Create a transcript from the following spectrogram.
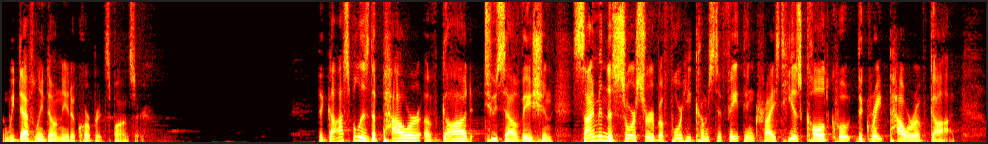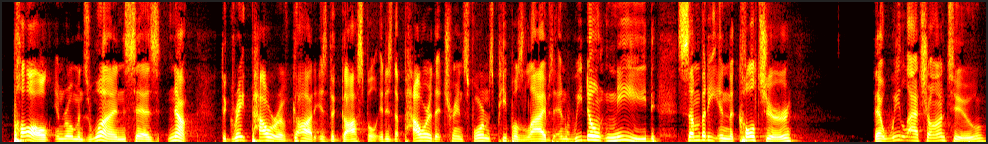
And we definitely don't need a corporate sponsor. The gospel is the power of God to salvation. Simon the sorcerer, before he comes to faith in Christ, he is called, quote, the great power of God. Paul in Romans 1 says, no, the great power of God is the gospel. It is the power that transforms people's lives. And we don't need somebody in the culture that we latch onto,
